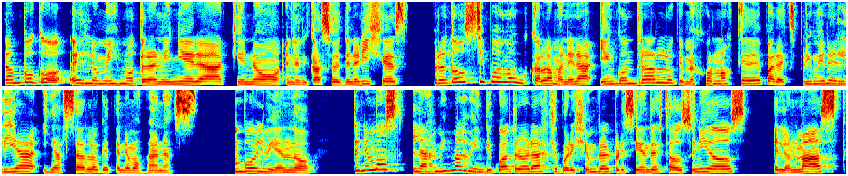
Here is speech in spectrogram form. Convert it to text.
Tampoco es lo mismo tener niñera que no en el caso de tener hijes, pero todos sí podemos buscar la manera y encontrar lo que mejor nos quede para exprimir el día y hacer lo que tenemos ganas. Volviendo, tenemos las mismas 24 horas que por ejemplo el presidente de Estados Unidos, Elon Musk,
